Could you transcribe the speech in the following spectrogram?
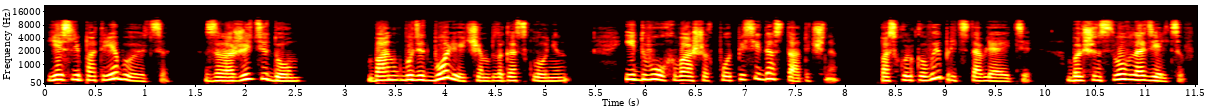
Если потребуется, заложите дом. Банк будет более чем благосклонен и двух ваших подписей достаточно, поскольку вы представляете большинство владельцев.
